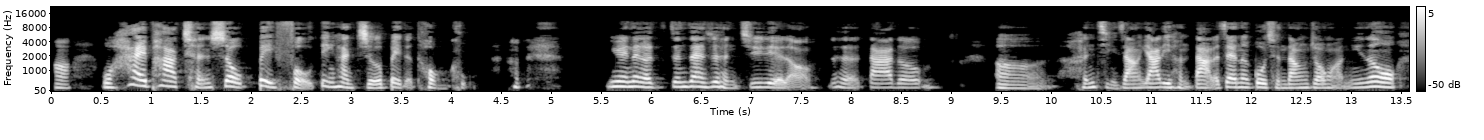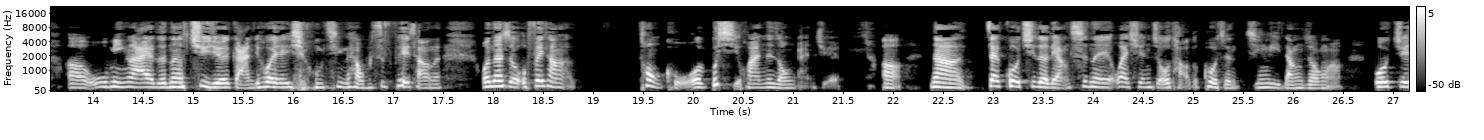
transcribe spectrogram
啊，我害怕承受被否定和责备的痛苦，因为那个征战是很激烈的哦，就是，大家都。呃，很紧张，压力很大的，在那个过程当中啊，你那种呃无名来的那个拒绝感就会涌进来。我是非常的，我那时候我非常痛苦，我不喜欢那种感觉啊、那在过去的两次那外宣走讨的过程经历当中啊，我觉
